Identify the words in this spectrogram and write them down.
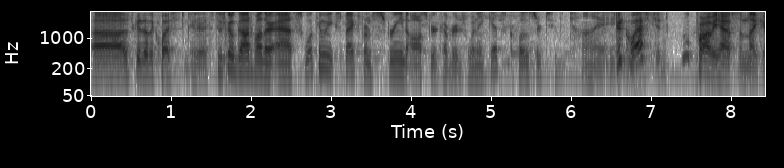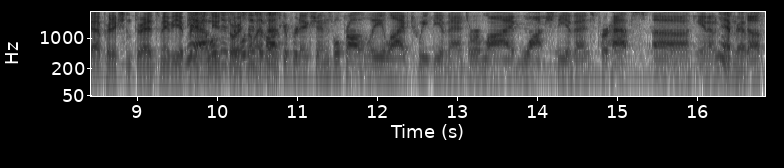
uh, let's get another question. Internet Disco Godfather asks, what can we expect from screened Oscar coverage when it gets closer to the time? Good question. We'll probably have some like uh, prediction threads, maybe a prediction yeah, we'll news do, story, some, we'll do some like Oscar predictions. We'll probably live tweet the event or live watch the event, perhaps. Uh, you know, do Yeah, some perhaps. stuff.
